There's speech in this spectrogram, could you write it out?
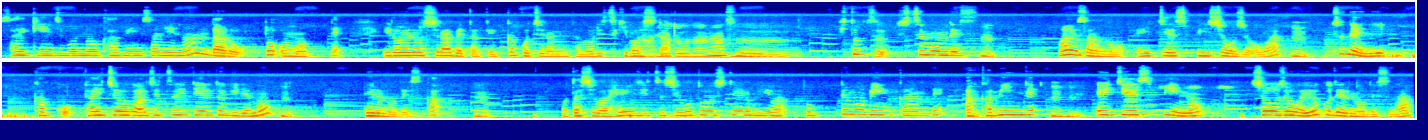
最近自分の過敏さに何だろうと思っていろいろ調べた結果こちらにたどり着きました。ありがとうございます、うん一つ質問です、うん。まゆさんの HSP 症状はうん。常にかっこ体調が落ち着いている時でもうん。出るのですか、うん。私は平日仕事をしている日はとっても敏感であうん。過敏でうん HSP の症状がよく出るのですが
